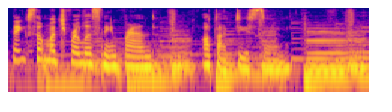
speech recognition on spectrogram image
Thanks so much for listening, friend. I'll talk to you soon.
